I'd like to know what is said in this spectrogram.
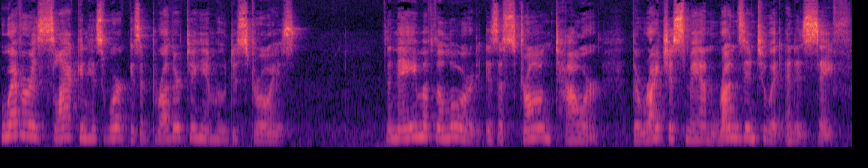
Whoever is slack in his work is a brother to him who destroys. The name of the Lord is a strong tower. The righteous man runs into it and is safe.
